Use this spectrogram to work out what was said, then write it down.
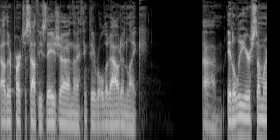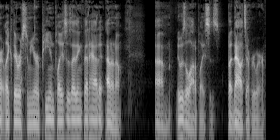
other parts of Southeast Asia, and then I think they rolled it out in like um, Italy or somewhere. Like there were some European places I think that had it. I don't know. Um, it was a lot of places, but now it's everywhere.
